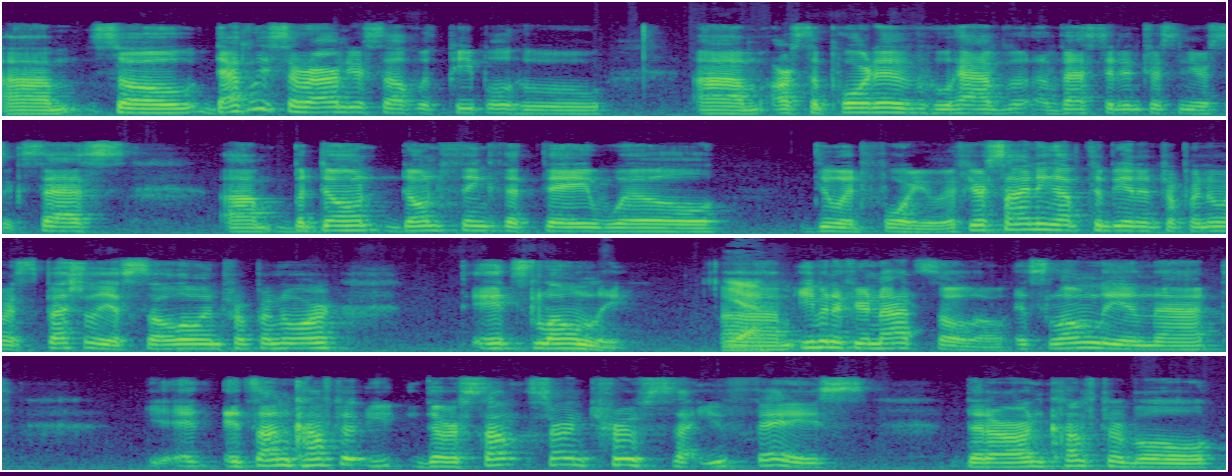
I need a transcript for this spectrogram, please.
Um, so definitely surround yourself with people who um, are supportive, who have a vested interest in your success, um, but don't don't think that they will do it for you. If you're signing up to be an entrepreneur, especially a solo entrepreneur, it's lonely. Yeah. Um, even if you're not solo, it's lonely in that it, it's uncomfortable. There are some certain truths that you face that are uncomfortable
